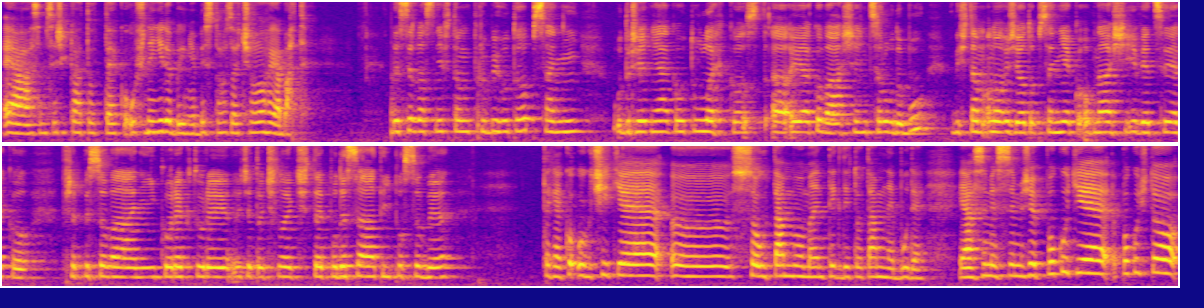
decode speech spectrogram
A já jsem si říkala, to, to jako už není dobrý, mě by z toho začalo hrabat. Jde se vlastně v tom průběhu toho psaní udržet nějakou tu lehkost a i jako vášeň celou dobu, když tam ono, že to psaní jako obnáší i věci jako přepisování, korektury, že to člověk čte po desátý po sobě tak jako určitě uh, jsou tam momenty, kdy to tam nebude. Já si myslím, že pokud, je, pokud to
